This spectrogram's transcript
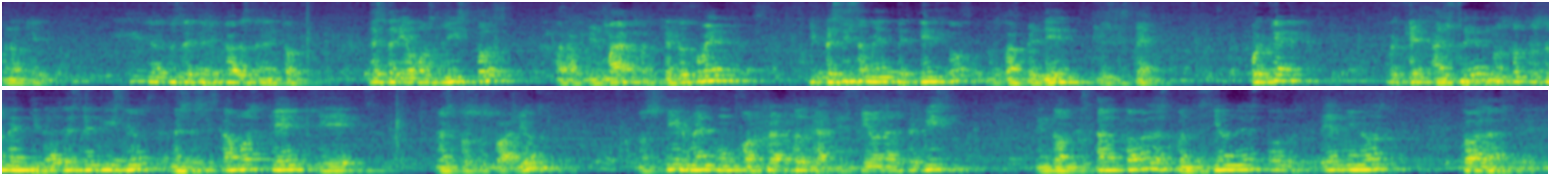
un objeto. Ya tu certificado está en el toque. Ya estaríamos listos para firmar cualquier documento. Y precisamente eso nos va a pedir el sistema. ¿Por qué? Porque al ser nosotros una entidad de servicios, necesitamos que eh, nuestros usuarios nos firmen un contrato de adhesión al servicio, en donde están todas las condiciones, todos los términos, todas las eh,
